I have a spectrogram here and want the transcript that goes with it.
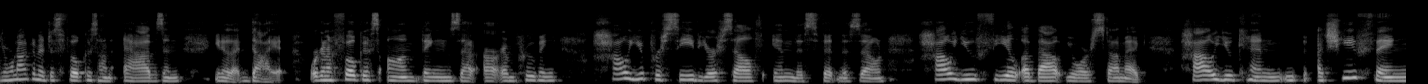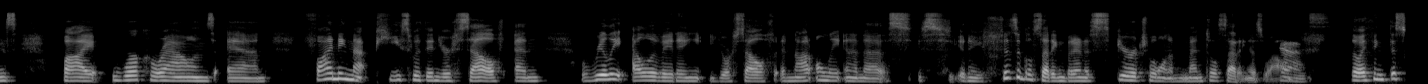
you're not going to just focus on abs and, you know, that diet. We're going to focus on things that are improving how you perceive yourself in this fitness zone, how you feel about your stomach, how you can mm, achieve things by workarounds and finding that peace within yourself and really elevating yourself and not only in a in a physical setting but in a spiritual and a mental setting as well Yes. so i think this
